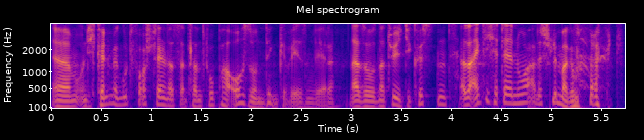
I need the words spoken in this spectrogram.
Ähm, und ich könnte mir gut vorstellen, dass Atlantropa auch so ein Ding gewesen wäre. Also natürlich die Küsten, also eigentlich hätte er nur alles schlimmer gemacht.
